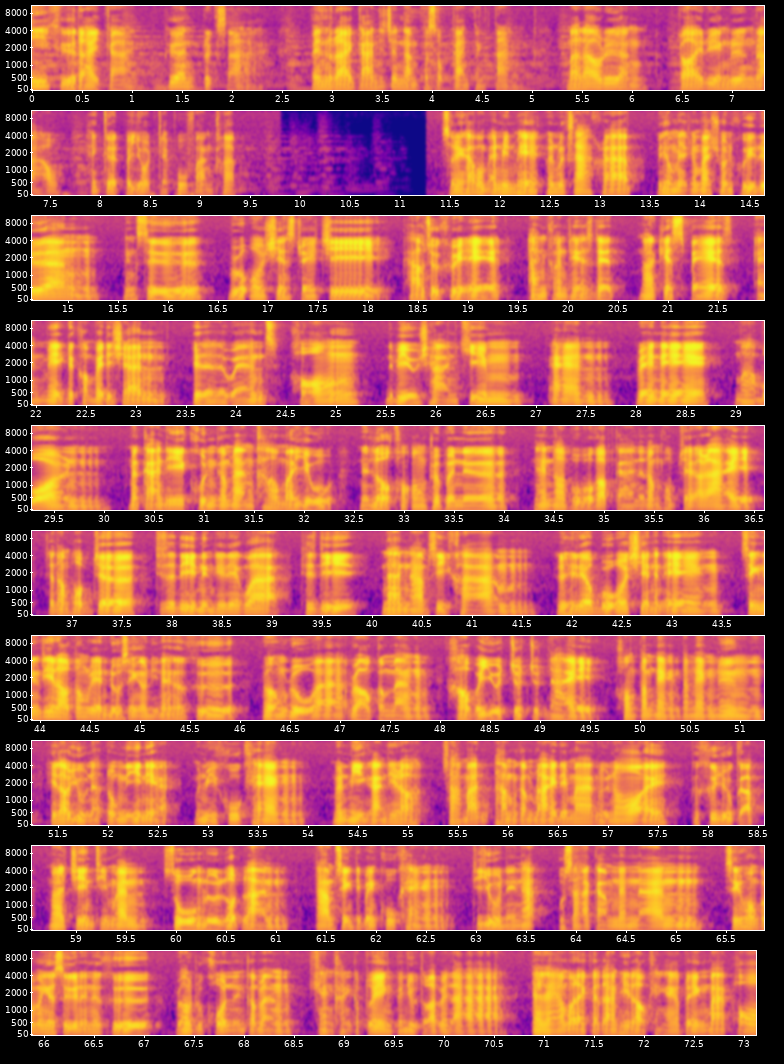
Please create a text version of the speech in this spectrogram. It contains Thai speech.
นี่คือรายการเพื่อนปรึกษา เป็นรายการที่จะนำประสบการณ์ต่างๆ มาเล่าเรื่องร้อยเรียงเรื่องราว ให้เกิดประโยชน์แก่ผู้ฟังครับ สวัสดีครับผมแอดมินเพจเพื่อนปรึกษาครับวันนี้ผมอยากจะมาชวนคุยเรื่อง หนังสือ Blue Ocean Strategy How to Create Uncontested Market Space and Make the Competition Irrelevant ของ W. Chan Kim and Rene มาบอนเมื่อการที่คุณกำลังเข้ามาอยู่ในโลกขององค์ r e p r e n e u r แน่นอนผู้ประกอบการจะต้องพบเจออะไร จะต้องพบเจอทฤษฎีหนึ่งที่เรียกว่าทฤษฎีน่านน้ำสีคราม หรือที่เรียก Blue Ocean นั่นเอง สิ่งหนึ่งที่เราต้องเรียนรู้สิ่งเหล่านี้นั่นก็คือลองรู้ว่าเรากำลังเข้าไปอยู่จุดจุดใดของตำแหน่งตำแหน่งหนึ่งที่เราอยู่ณตรงนี้เนี่ยมันมีคู่แข่ง มันมีการที่เราสามารถทำกำไรได้มากหรือน้อย ก็คืออยู่กับ มาจินที่มันสูงหรือลดหลั่น ตามสิ่งที่เป็นคู่แข่งที่อยู่ในณอุตสาหกรรมนั้นๆ สิ่งที่ผมกำลังจะสื่อนั่นก็คือ เราทุกคนนั้นกำลังแข่งขันกับตัวเองกันอยู่ตลอดเวลา แต่แล้วเมื่อไหร่ก็ตามที่เราแข่งขันกับตัวเองมากพอ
